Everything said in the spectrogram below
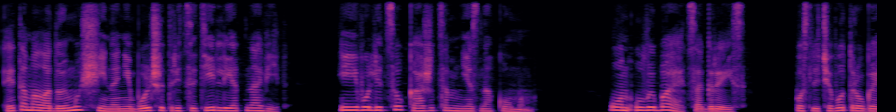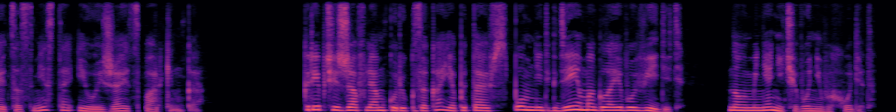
Это молодой мужчина, не больше 30 лет на вид, и его лицо кажется мне знакомым. Он улыбается Грейс, после чего трогается с места и уезжает с паркинга. Крепче сжав лямку рюкзака, я пытаюсь вспомнить, где я могла его видеть, но у меня ничего не выходит.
